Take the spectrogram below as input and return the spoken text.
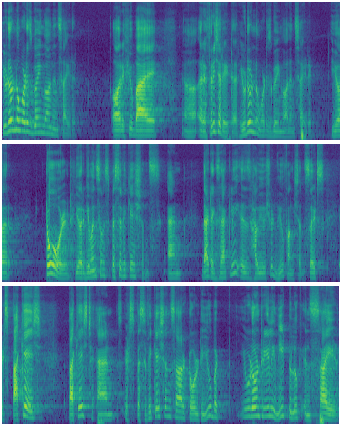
you do not know what is going on inside it. Or if you buy uh, a refrigerator, you do not know what is going on inside it. You are told, you are given some specifications and that exactly is how you should view functions. So it is it's packaged, packaged and its specifications are told to you but you do not really need to look inside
